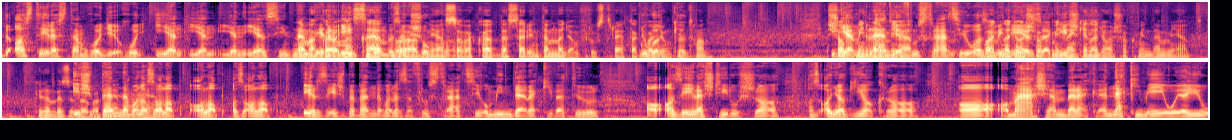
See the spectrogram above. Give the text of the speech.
de azt éreztem, hogy, hogy ilyen, ilyen, ilyen, ilyen szinten Nem például én különbözök sokkal. a szavakat, de szerintem nagyon frusztráltak Nyugodtan. vagyunk itthon. Sok Igen, minden lehet, miatt. hogy a frusztráció az, Vagy amit nagyon érzek. sok mindenki, és, nagyon sok minden miatt. Különböző és benne miatt van az alap, alap, az alap érzésben benne van ez a frusztráció. Mindenre kivetül, a, az éles stílusra, az anyagiakra, a, a más emberekre, neki mély olyan jó,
